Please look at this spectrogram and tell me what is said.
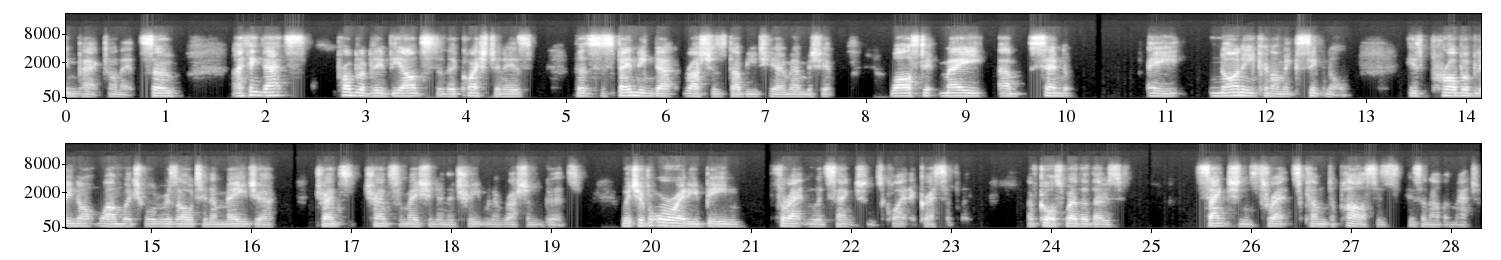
impact on it. So I think that's probably the answer to the question is that suspending that Russia's WTO membership, whilst it may um, send a non-economic signal, is probably not one which will result in a major trans- transformation in the treatment of Russian goods, which have already been threatened with sanctions quite aggressively. Of course, whether those sanctions threats come to pass is, is another matter.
